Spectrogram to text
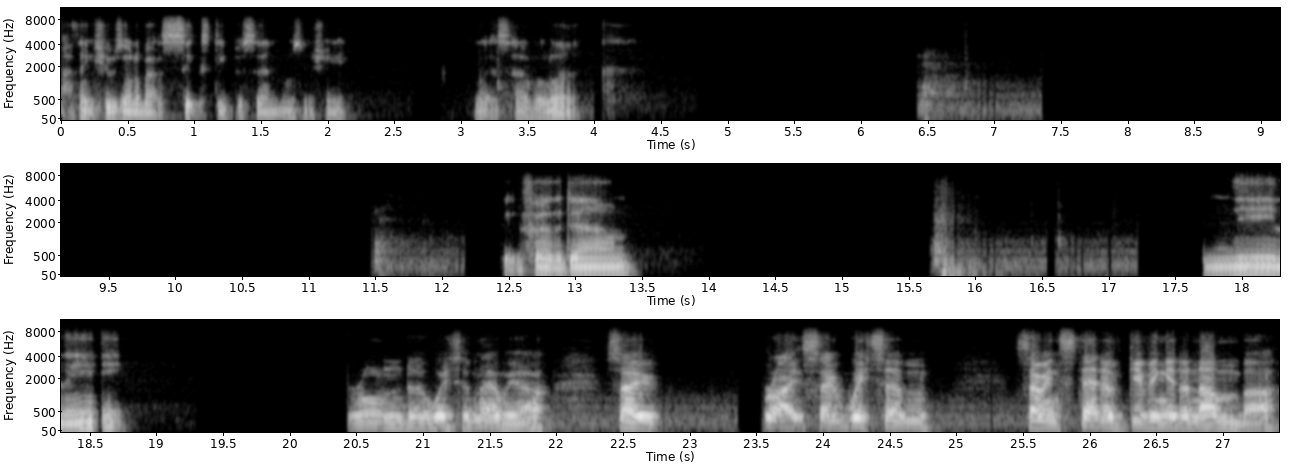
I think she was on about 60%, wasn't she? Let's have a look. Bit further down. Nearly. Rhonda Witham. There we are. So, right. So Witham. So instead of giving it a number,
